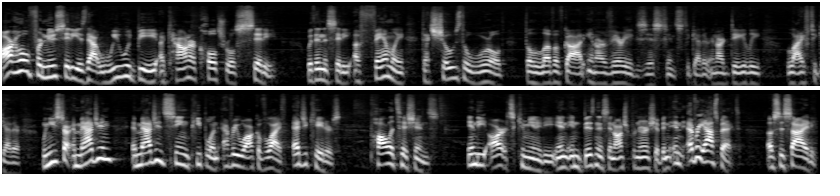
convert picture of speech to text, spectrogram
Our hope for New City is that we would be a countercultural city within the city, a family that shows the world the love of God in our very existence together, in our daily life together. When you start, imagine, imagine seeing people in every walk of life educators, politicians, in the arts community, in, in business and entrepreneurship, in, in every aspect of society.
